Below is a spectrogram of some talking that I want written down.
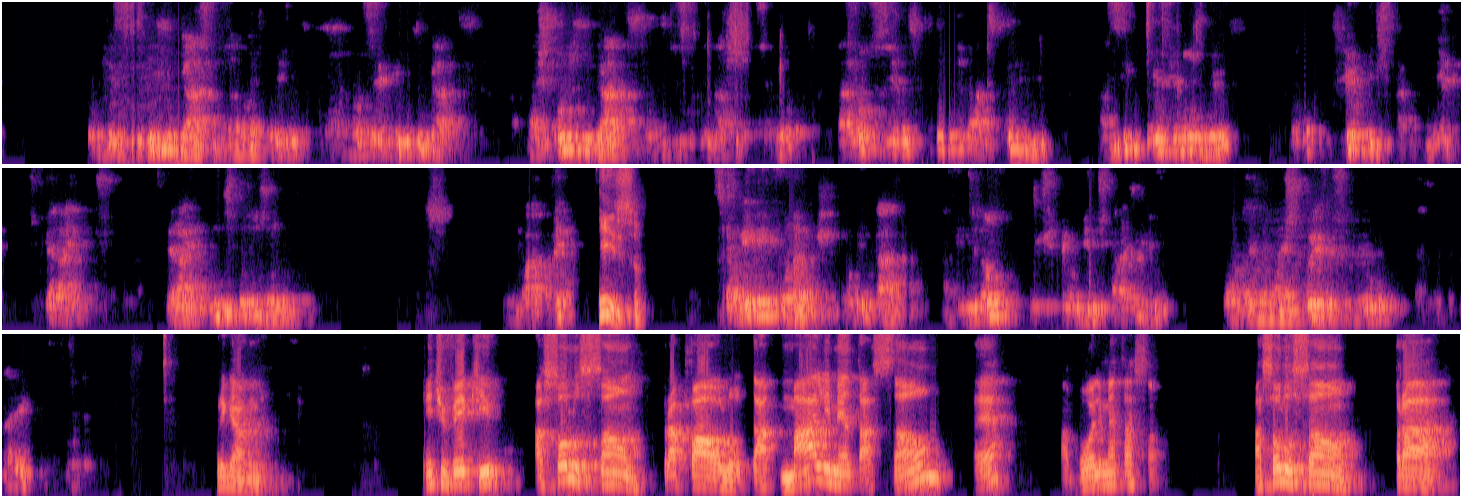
porque se nos julgássemos a nós mesmos, não seríamos julgados. Mas quando julgados, somos disciplinados pelo Senhor para não sermos condenados por ele. Assim, pois, irmãos meus, quando firmes para comer, esperai, esperai uns pelos outros. Isso. Se alguém tem alguém casa, a fim de não nos reunirmos para juízo. Quanto às demais coisas, eu darei Obrigado. A gente vê que a solução para Paulo da má alimentação é a boa alimentação. A solução para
